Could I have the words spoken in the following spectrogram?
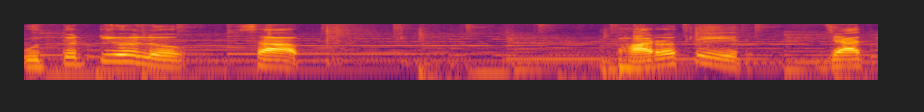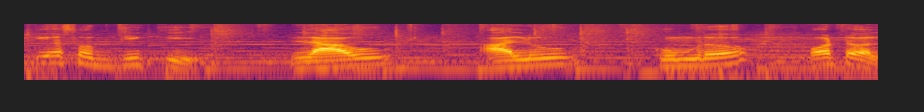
উত্তরটি হলো সাপ। ভারতের জাতীয় সবজি কি? লাউ, আলু, কুমড়ো, পটল।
